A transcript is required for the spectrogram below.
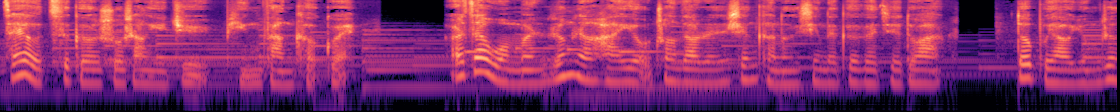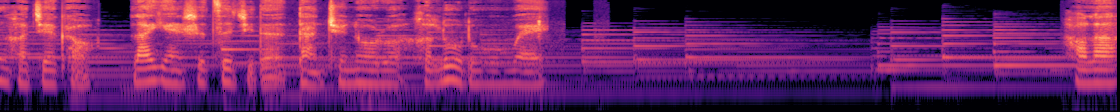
才有资格说上一句平凡可贵。而在我们仍然还有创造人生可能性的各个阶段，都不要用任何借口。来掩饰自己的胆怯懦弱和碌碌无为。好了，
